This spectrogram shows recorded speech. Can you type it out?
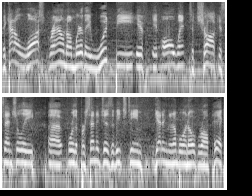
they kind of lost ground on where they would be if it all went to chalk, essentially uh, for the percentages of each team getting the number one overall pick.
